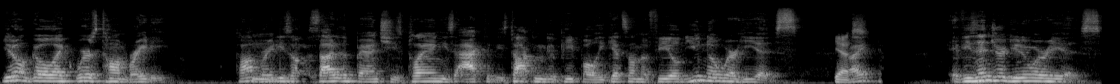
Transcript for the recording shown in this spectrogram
You don't go like, where's Tom Brady? Tom mm. Brady's on the side of the bench. He's playing, he's active, he's talking to people, he gets on the field. You know where he is. Yes. Right? If he's injured, you know where he is.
